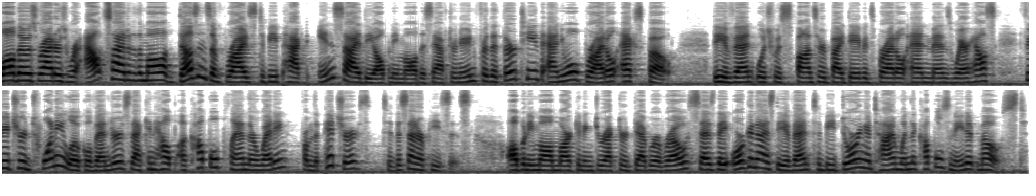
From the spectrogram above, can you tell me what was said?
while those riders were outside of the mall, dozens of brides to be packed inside the Albany Mall this afternoon for the 13th annual Bridal Expo. The event, which was sponsored by David's Bridal and Men's Wearhouse, featured 20 local vendors that can help a couple plan their wedding from the pictures to the centerpieces. Albany Mall Marketing Director Deborah Rowe says they organized the event to be during a time when the couples need it most.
